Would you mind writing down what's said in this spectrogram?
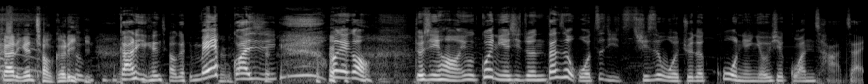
咖喱跟巧克力，咖喱跟巧克力没有关系。我跟你讲，就是哈，因为过年的时阵，但是我自己其实我觉得过年有一些观察在。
